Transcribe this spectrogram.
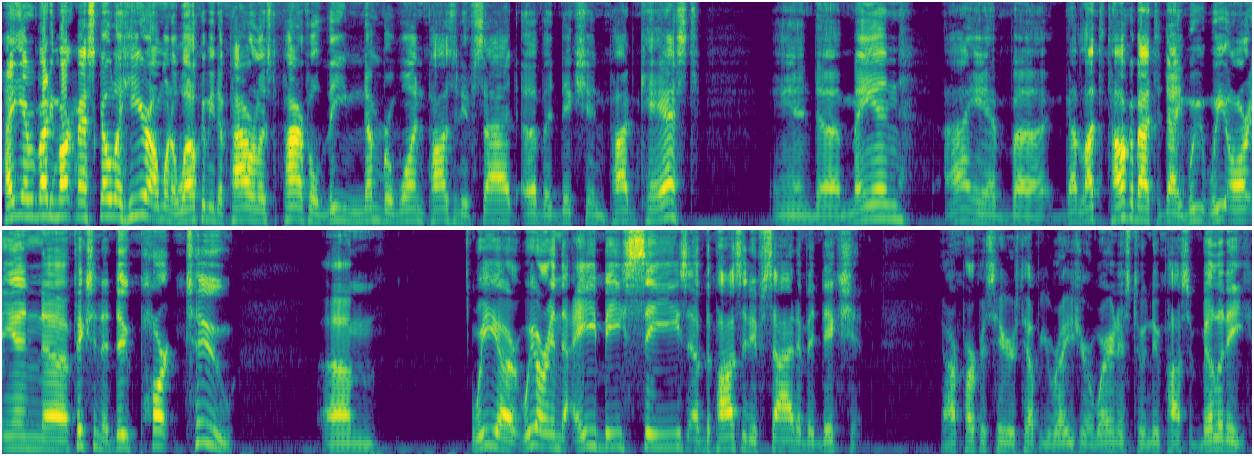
Hey, everybody, Mark Mascola here. I want to welcome you to Powerless to Powerful, the number one positive side of addiction podcast. And uh, man, I have uh, got a lot to talk about today. We, we are in uh, fixing to do part two. Um, we are we are in the ABCs of the positive side of addiction. Our purpose here is to help you raise your awareness to a new possibility,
